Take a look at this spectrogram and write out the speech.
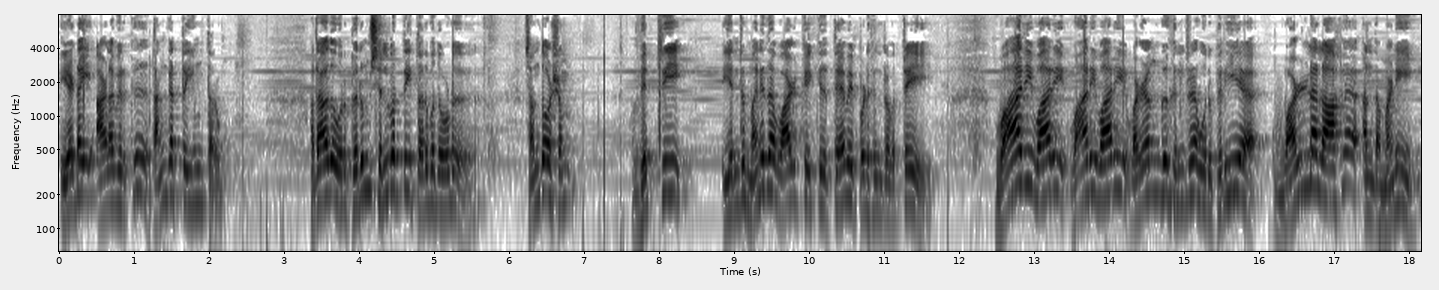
எடை அளவிற்கு தங்கத்தையும் தரும். அதாவது ஒரு பெரும் செல்வத்தை தருவதோடு சந்தோஷம் வெற்றி என்று மனித வாழ்க்கைக்கு தேவைப்படுகின்றவற்றை வாரி வாரி வாரி வாரி வழங்குகின்ற ஒரு பெரிய வள்ளலாக அந்த மணி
